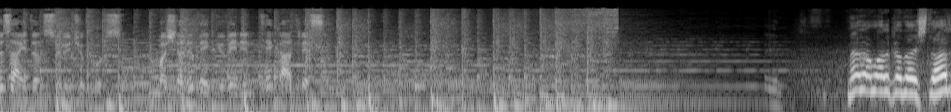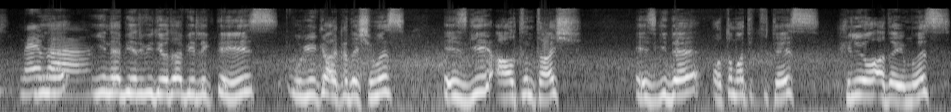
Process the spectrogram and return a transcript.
Özaydın Sürücü Kursu. Başarı ve güvenin tek adresi. Merhaba arkadaşlar. Merhaba. Yine, yine bir videoda birlikteyiz. Bugünkü arkadaşımız Ezgi Altıntaş. Ezgi de otomatik vites Clio adayımız.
